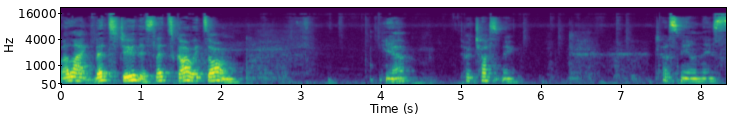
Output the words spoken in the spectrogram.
We're like, let's do this, let's go, it's on. Yeah, so trust me. Trust me on this.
